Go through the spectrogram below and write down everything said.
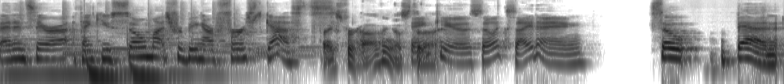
Ben and Sarah, thank you so much for being our first guests. Thanks for having us Thank today. you. So exciting. So, Ben,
